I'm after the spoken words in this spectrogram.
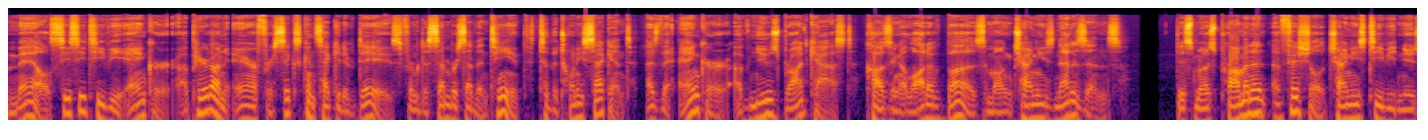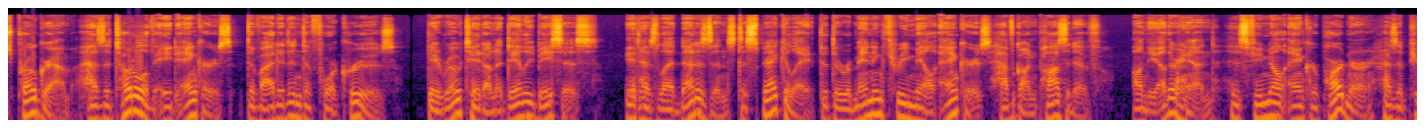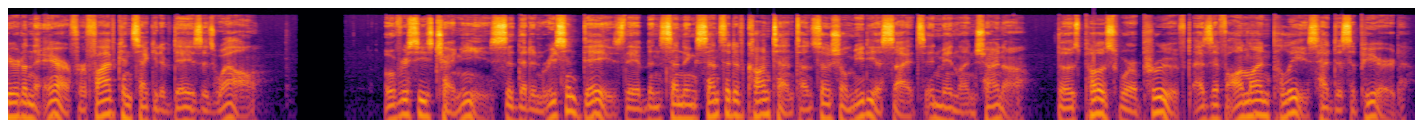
A male CCTV anchor appeared on air for six consecutive days from December 17th to the 22nd as the anchor of news broadcast, causing a lot of buzz among Chinese netizens. This most prominent official Chinese TV news program has a total of eight anchors divided into four crews. They rotate on a daily basis. It has led netizens to speculate that the remaining three male anchors have gone positive. On the other hand, his female anchor partner has appeared on the air for five consecutive days as well. Overseas Chinese said that in recent days they have been sending sensitive content on social media sites in mainland China. Those posts were approved as if online police had disappeared.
